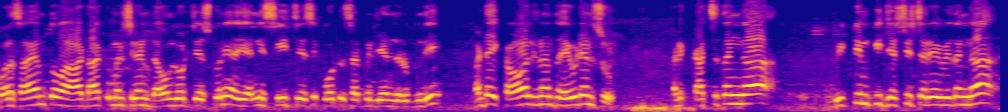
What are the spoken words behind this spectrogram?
వాళ్ళ సాయంతో ఆ డాక్యుమెంట్స్ కానీ డౌన్లోడ్ చేసుకొని అవన్నీ సీజ్ చేసి కోర్టుకు సబ్మిట్ చేయడం జరుగుతుంది. అంటే కావాల్సినంత ఎవిడెన్స్. అంటే ఖచ్చితంగా విక్టిమ్కి జస్టిస్ జరిగే విధంగా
